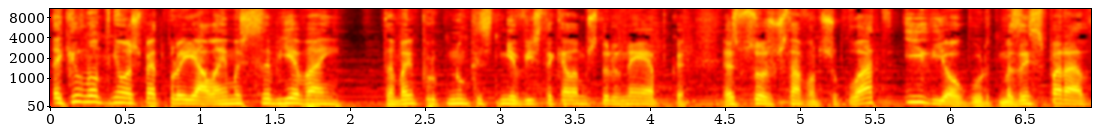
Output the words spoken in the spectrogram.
aquilo não tinha um aspecto por aí além, mas sabia bem. Também porque nunca se tinha visto aquela mistura na época. As pessoas gostavam de chocolate e de iogurte, mas em separado.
